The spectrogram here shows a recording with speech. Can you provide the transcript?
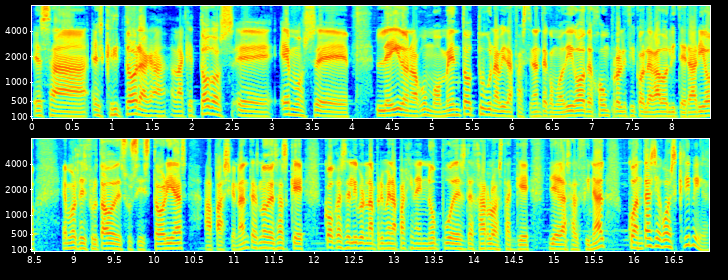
esa escritora a la que todos eh, hemos eh, leído en algún momento. Tuvo una vida fascinante, como digo, dejó un prolífico legado literario. Hemos disfrutado de sus historias apasionantes, ¿no? De esas que coges el libro en la primera página y no puedes dejarlo hasta que llegas al final. ¿Cuántas llegó a escribir?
